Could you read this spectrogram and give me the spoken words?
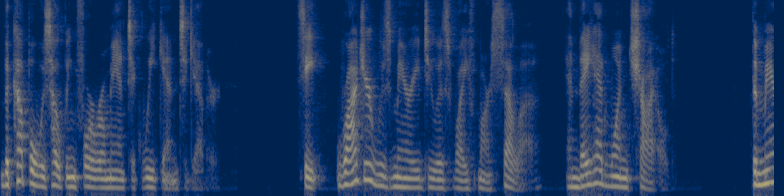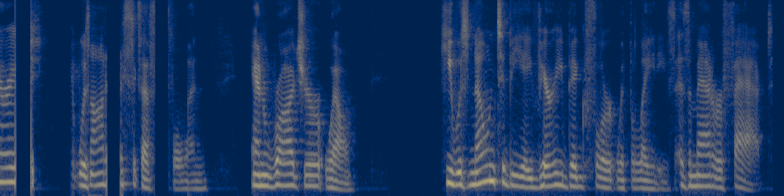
The couple was hoping for a romantic weekend together. See, Roger was married to his wife Marcella, and they had one child. The marriage was not a successful one, and Roger, well, he was known to be a very big flirt with the ladies. As a matter of fact,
